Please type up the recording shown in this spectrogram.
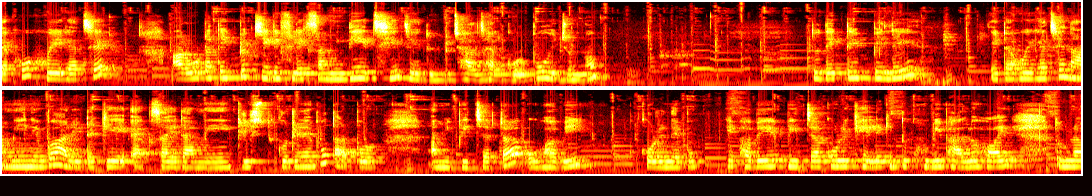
দেখো, হয়ে গেছে। আর ওটাতে একটু চিলি ফ্লেক্স আমি দিয়েছি, যেহেতু একটু ঝাল ঝাল করব, ওই জন্য। তো দেখতেই পেলে, এটা হয়ে গেছে, নামিয়ে নেব, আর এটাকে এক সাইড আমি ক্রিস্প করে নেব, তারপর আমি পিৎজাটা ওভাবেই করে নেব। এভাবে পিৎজা করে খেলে কিন্তু খুবই ভালো হয়। তোমরা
